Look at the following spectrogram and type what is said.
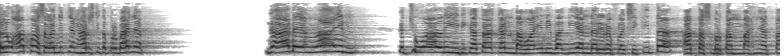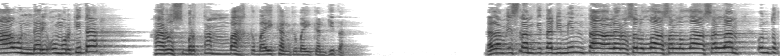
Lalu apa selanjutnya yang harus kita perbanyak? Gak ada yang lain kecuali dikatakan bahwa ini bagian dari refleksi kita atas bertambahnya tahun dari umur kita harus bertambah kebaikan-kebaikan kita. Dalam Islam kita diminta oleh Rasulullah sallallahu alaihi wasallam untuk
